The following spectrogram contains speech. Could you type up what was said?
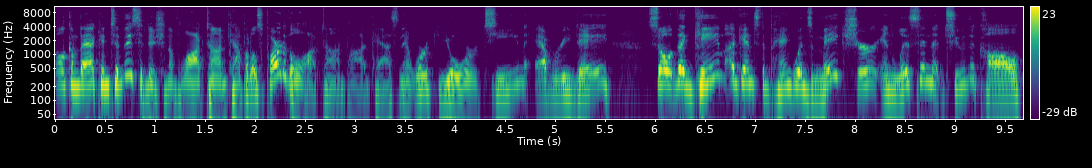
Welcome back into this edition of Locked On Capitals, part of the Locked On Podcast Network, your team every day. So, the game against the Penguins, make sure and listen to the call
